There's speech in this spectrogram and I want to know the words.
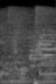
了。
